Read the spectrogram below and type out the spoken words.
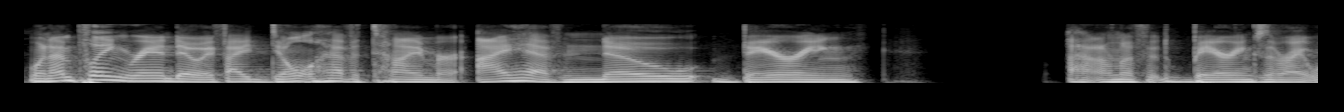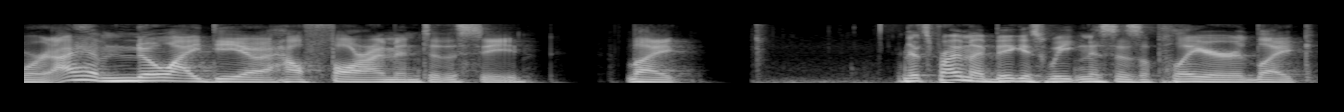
when I'm playing rando. If I don't have a timer, I have no bearing. I don't know if it, bearing's the right word. I have no idea how far I'm into the seed. Like that's probably my biggest weakness as a player. Like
